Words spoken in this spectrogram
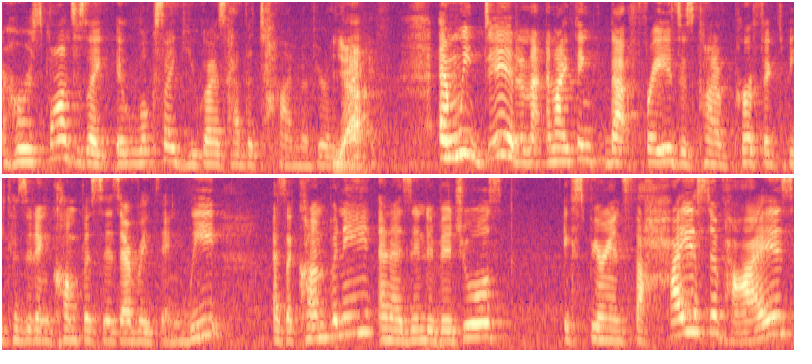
her response is like it looks like you guys had the time of your Yeah. life. And we did and I, and I think that phrase is kind of perfect because it encompasses everything. We as a company and as individuals experience the highest of highs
